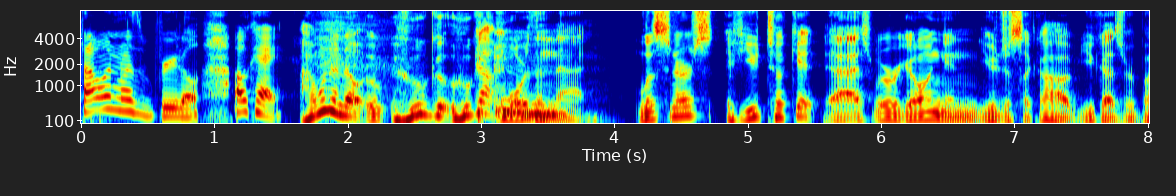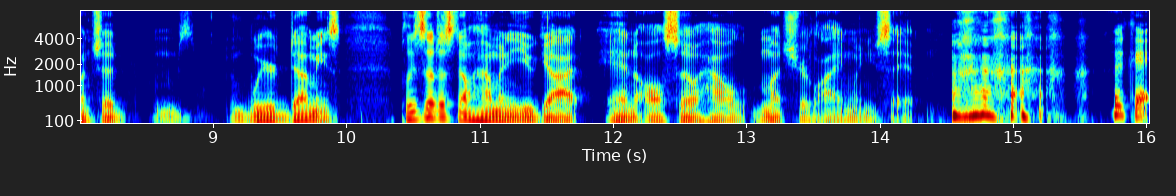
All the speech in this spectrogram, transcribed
That one was brutal. Okay. I want to know who who got more than that. Listeners, if you took it as we were going and you're just like, oh, you guys are a bunch of weird dummies, please let us know how many you got and also how much you're lying when you say it. Okay.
